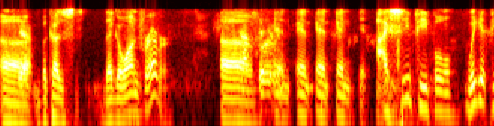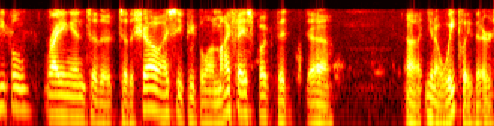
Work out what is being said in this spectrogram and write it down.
uh, Yeah. because they go on forever. Uh, Absolutely. and, and and and I see people. We get people writing into the to the show. I see people on my Facebook that uh, uh, you know weekly that are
